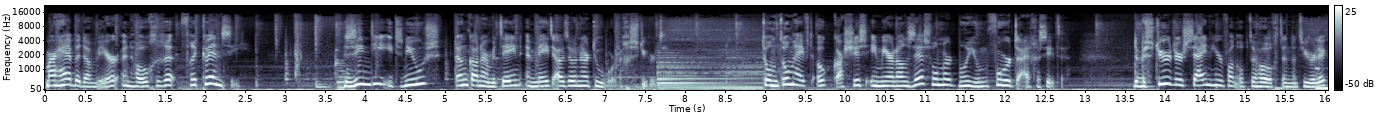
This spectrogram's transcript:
maar hebben dan weer een hogere frequentie. Zien die iets nieuws, dan kan er meteen een meetauto naartoe worden gestuurd. TomTom Tom heeft ook kastjes in meer dan 600 miljoen voertuigen zitten. De bestuurders zijn hiervan op de hoogte natuurlijk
